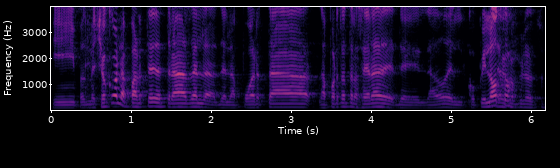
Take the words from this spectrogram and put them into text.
Y pues me chocó la parte de atrás de la, de la puerta, la puerta trasera de- del lado del copiloto. Copiloto.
